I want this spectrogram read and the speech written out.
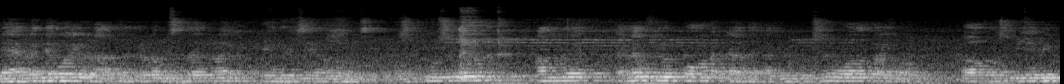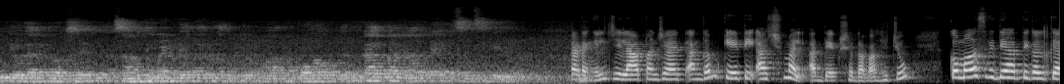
ലേബറിന്റെ പോലെയുള്ള അത്തരത്തിലുള്ള പുസ്തകങ്ങളെ കേന്ദ്രീകരിച്ച് നമ്മൾ പഠിച്ചത് അന്ന് എല്ലാ കുട്ടികളും പോകാൻ പറ്റാത്ത അല്ലെങ്കിൽ ട്യൂഷന് പോകാന്ന് പറയുമ്പോൾ കുറച്ച് ബി എ പി കുട്ടികൾ അല്ലെങ്കിൽ കുറച്ച് സാമ്പത്തികമായിട്ട് ഉയർന്നു കുട്ടികൾ മാത്രം പോകാൻ പറ്റുന്ന കാലത്താണ് ഞാനൊക്കെ ചടങ്ങിൽ ജില്ലാ പഞ്ചായത്ത് അംഗം കെ ടി അജ്മൽ അധ്യക്ഷത വഹിച്ചു. കൊമേഴ്സ് വിദ്യാർത്ഥികൾക്ക്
